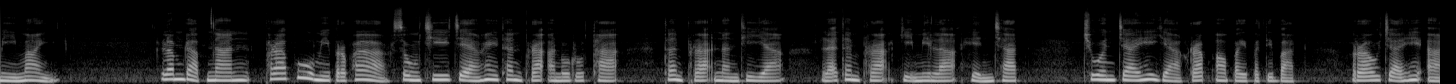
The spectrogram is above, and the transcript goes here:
มีไม่ลำดับนั้น พระผู้มีพระภาคทรงชี้แจงให้ท่านพระอนุรุทธะ ท่านพระนันทิยะ และท่านพระกิมิละเห็นชัด ชวนใจให้อยากรับเอาไปปฏิบัติ เร้าใจให้อา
